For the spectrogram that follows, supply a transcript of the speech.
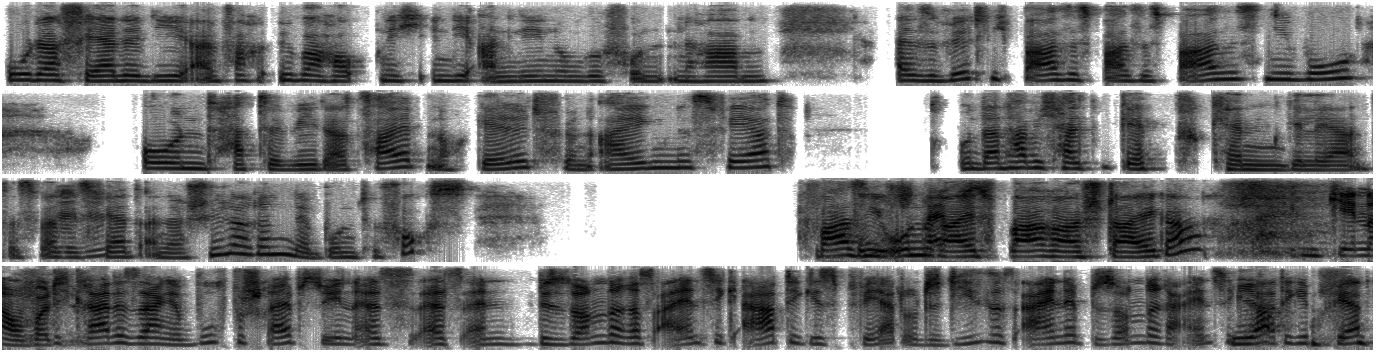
oder Pferde, die einfach überhaupt nicht in die Anlehnung gefunden haben. Also wirklich Basis, Basis, Basisniveau und hatte weder Zeit noch Geld für ein eigenes Pferd. Und dann habe ich halt Gap kennengelernt. Das war mhm. das Pferd einer Schülerin, der bunte Fuchs quasi unreitbarer Steiger. Genau, wollte ich gerade sagen. Im Buch beschreibst du ihn als, als ein besonderes, einzigartiges Pferd oder dieses eine besondere, einzigartige ja. Pferd.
